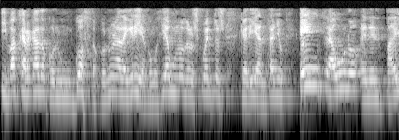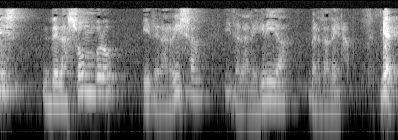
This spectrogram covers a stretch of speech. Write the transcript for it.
y va cargado con un gozo, con una alegría, como decía uno de los cuentos que leía antaño, entra uno en el país del asombro y de la risa y de la alegría verdadera. Bien,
